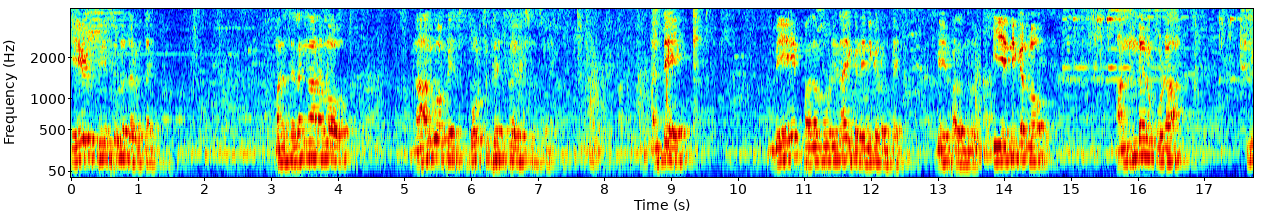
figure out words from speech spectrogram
ఏడు ఫేసుల్లో జరుగుతాయి. మన తెలంగాణలో నాలుగో ఫేజ్ ఫోర్త్ ఫేజ్లో ఎలక్షన్స్ ఉన్నాయి. అంటే మే పదమూడున ఇక్కడ ఎన్నికలు ఉంటాయి. మే పదమూడు. ఈ ఎన్నికల్లో అందరూ కూడా మీ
